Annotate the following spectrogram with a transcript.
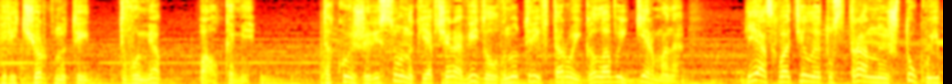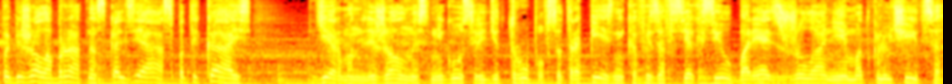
перечеркнутый двумя палками. Такой же рисунок я вчера видел внутри второй головы Германа. Я схватил эту странную штуку и побежал обратно, скользя, спотыкаясь. Герман лежал на снегу среди трупов сотрапезников, изо всех сил борясь с желанием отключиться.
